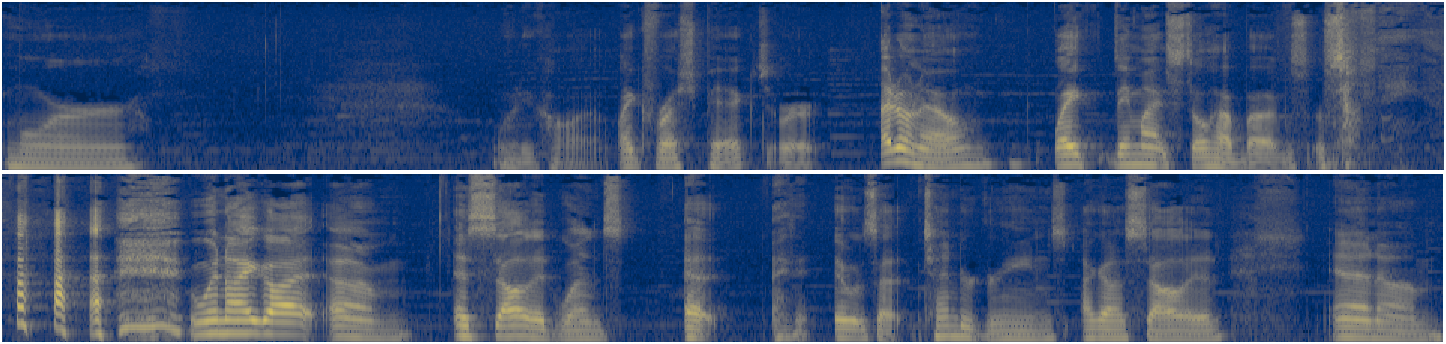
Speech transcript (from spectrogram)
more what do you call it? Like fresh picked or I don't know. Like they might still have bugs or something. when I got um, a salad once at I think it was at Tender Greens, I got a salad and um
